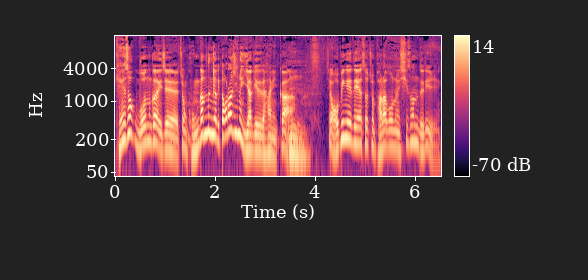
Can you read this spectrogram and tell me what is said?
계속 무언가 이제 좀 공감 능력이 떨어지는 이야기를 하니까 음. 어빙에 대해서 좀 바라보는 시선들이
